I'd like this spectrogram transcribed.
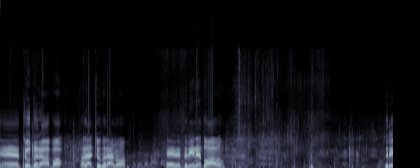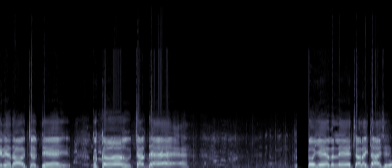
ကဲကျူတရာပေါ့ဟုတ်လားကျူတရာနော်အဲသတိနဲ့သွားအောင်သတိနဲ့သွားအောင်ကြောက်တယ်ကိုကိုကြောက်တယ်ကိုကိုရဲ့ဘလဲကြောက်လိုက်တာရှင်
